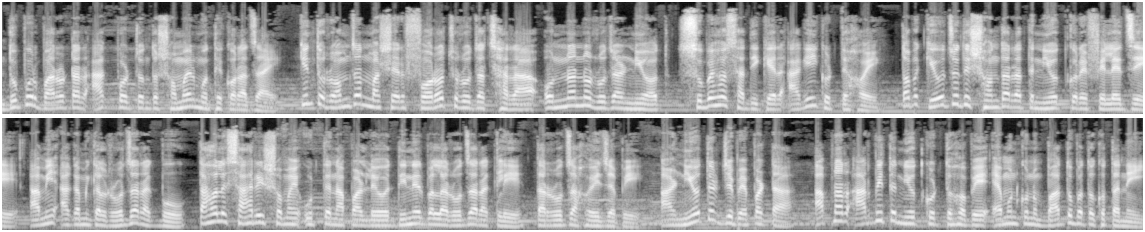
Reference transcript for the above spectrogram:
দুপুর বারোটার আগ পর্যন্ত সময়ের মধ্যে করা যায়। কিন্তু রমজান মাসের ফরজ রোজা ছাড়া অন্যান্য রোজার নিয়ত সুবেহ সাদিকের আগেই করতে হয়। তবে কেউ যদি সন্ধ্যা রাতে নিয়ত করে ফেলে যে, আমি আগামীকাল রোজা রাখব, তাহলে সাহারির সময় উঠতে না পারলেও দিনের বেলা রোজা রাখলে তার রোজা হয়ে যাবে। আর নিয়তের যে ব্যাপারটা, আপনার আরবিতে নিয়ত করতে হবে এমন কোনো বাধ্যবাধকতা নেই।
